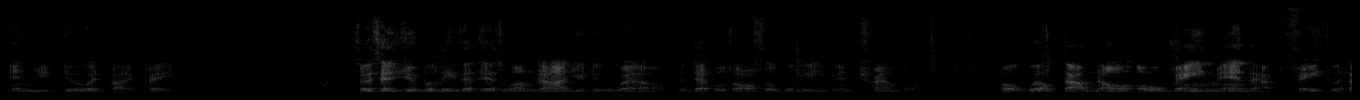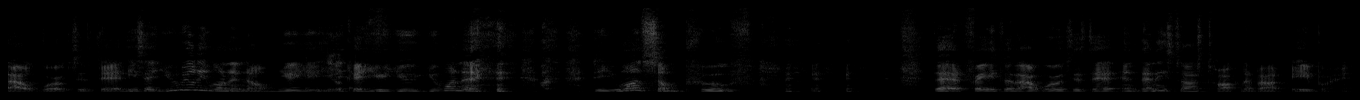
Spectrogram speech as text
And you do it by faith. So it says, You believe that there's one God, you do well. The devils also believe and tremble. But wilt thou know, O vain man, that faith without works is dead? He said, You really want to know? You, you okay? You you you want to? do you want some proof that faith without works is dead? And then he starts talking about Abraham,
